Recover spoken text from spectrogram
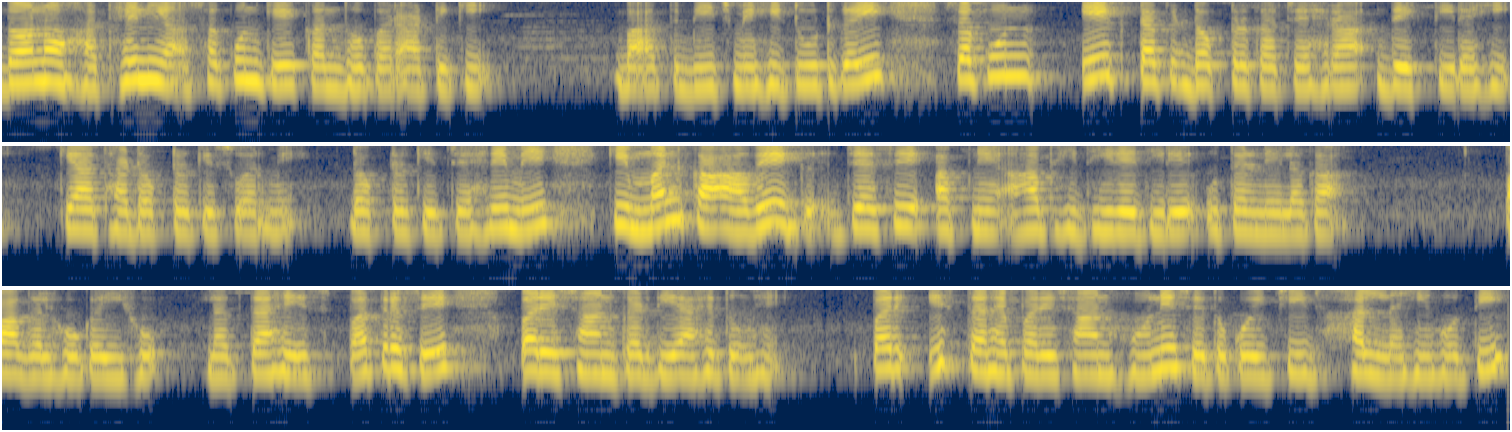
दोनों हथेलियाँ शकुन के कंधों पर आ टिकी बात बीच में ही टूट गई। शकुन एक टक डॉक्टर का चेहरा देखती रही। क्या था डॉक्टर के स्वर में? डॉक्टर के चेहरे में कि मन का आवेग जैसे अपने आप ही धीरे धीरे उतरने लगा। पागल हो गई हो लगता है इस पत्र से परेशान कर दिया है तुम्हें। पर इस तरह परेशान होने से तो कोई चीज़ हल नहीं होती।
